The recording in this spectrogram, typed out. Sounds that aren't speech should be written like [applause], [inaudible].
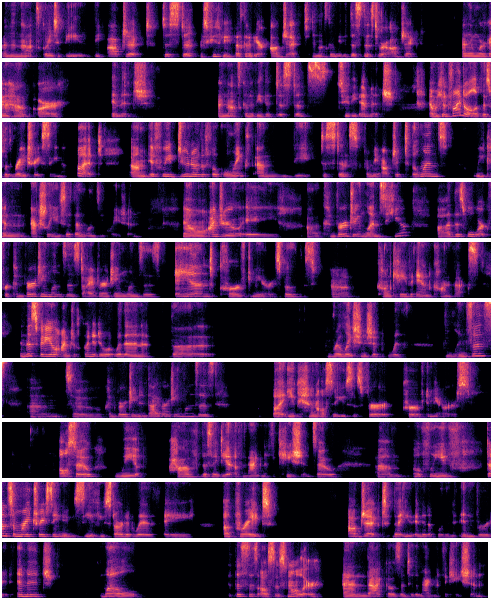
And then that's going to be the object distance, excuse me, that's going to be our object, and that's going to be the distance to our object. And then we're going to have our image, and that's going to be the distance to the image. And we can find all of this with ray tracing, but um, if we do know the focal length and the distance from the object to the lens, we can actually use the thin lens equation. Now, I drew a, a converging lens here. Uh, this will work for converging lenses, diverging lenses, and curved mirrors, both uh, concave and convex. In this video, I'm just going to do it within the relationship with lenses, um, so converging and diverging lenses, but you can also use this for curved mirrors. Also, we have this idea of magnification. So um, hopefully you've done some ray tracing. and you see if you started with a upright object that you ended up with an inverted image. Well, this is also smaller and that goes into the magnification.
